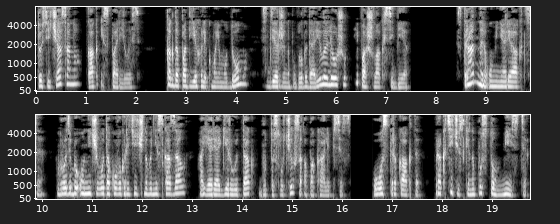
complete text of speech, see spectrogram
то сейчас оно как испарилось. Когда подъехали к моему дому, сдержанно поблагодарила Лешу и пошла к себе. Странная у меня реакция. Вроде бы он ничего такого критичного не сказал, а я реагирую так, будто случился апокалипсис. Остро как-то, практически на пустом месте.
